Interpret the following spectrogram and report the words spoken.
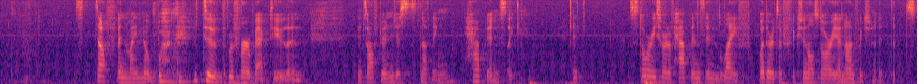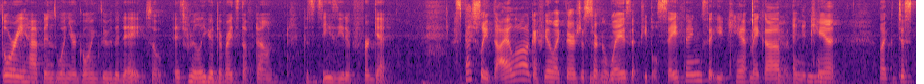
stuff in my notebook to refer back to, then it's often just nothing happens. Like, it story sort of happens in life, whether it's a fictional story, a nonfiction. It, the story happens when you're going through the day. So it's really good to write stuff down because it's easy to forget. Especially dialogue, I feel like there's just certain mm-hmm. ways that people say things that you can't make up Yeah. and you mm-hmm. can't, like, just,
